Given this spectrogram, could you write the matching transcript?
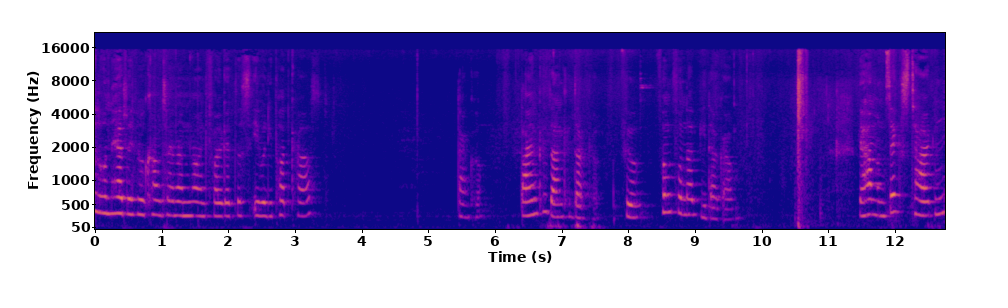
Hallo und herzlich willkommen zu einer neuen Folge des Evoli Podcast. Danke. Danke, danke, danke für 500 Wiedergaben. Wir haben in sechs Tagen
